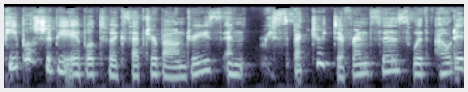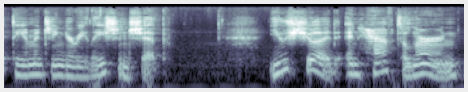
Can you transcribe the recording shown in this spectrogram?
People should be able to accept your boundaries and respect your differences without it damaging your relationship. You should and have to learn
